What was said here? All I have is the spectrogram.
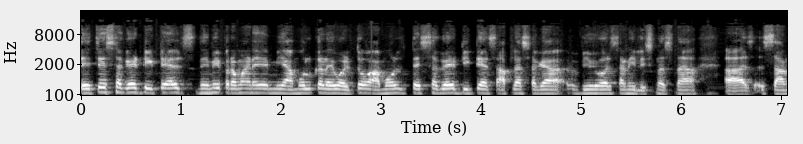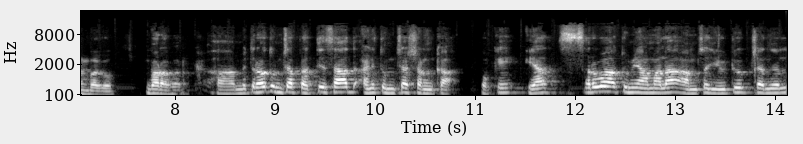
त्याचे सगळे डिटेल्स नेहमीप्रमाणे मी अमोलकडे वळतो. अमोल ते सगळे डिटेल्स आपल्या सगळ्या व्ह्युअर्स आणि लिस्नर्सना सांग बघू. बरोबर. मित्र तुमचा प्रतिसाद आणि तुमच्या शंका ओके? या सर्व तुम्ही आम्हाला आमचं युट्यूब चॅनल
